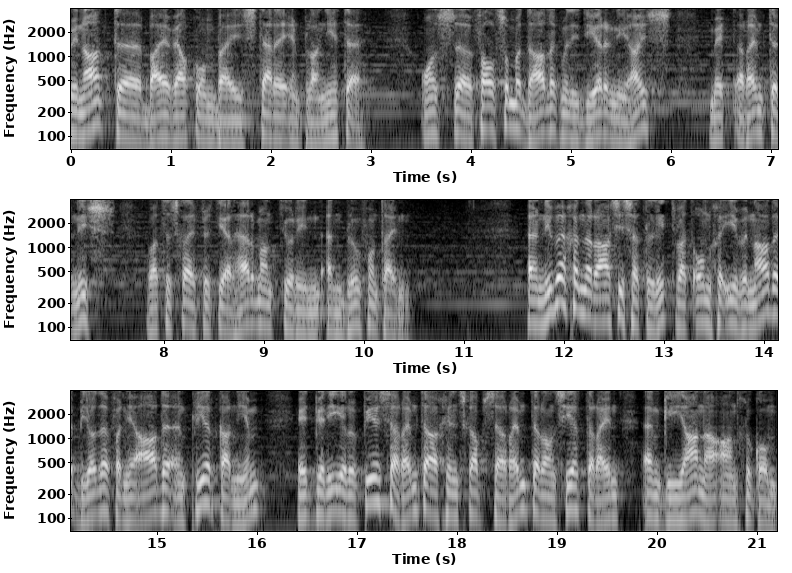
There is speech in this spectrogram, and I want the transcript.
Goeienaand, uh, baie welkom by Sterre en Planete. Ons uh, val sommer dadelik met die deure in die huis met ruimte nuus wat geskryf is deur Herman Turin in Bloemfontein. 'n Nuwe generasie satelliet wat ongeëwenaarde beelde van die aarde in kleur kan neem, het by die Europese Ruimteagentskap se ruimtelanseerterrein in Guyana aangekom.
